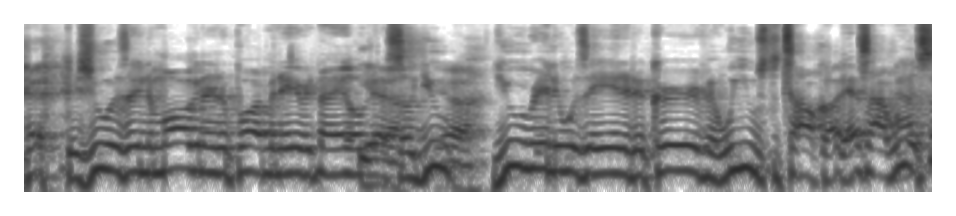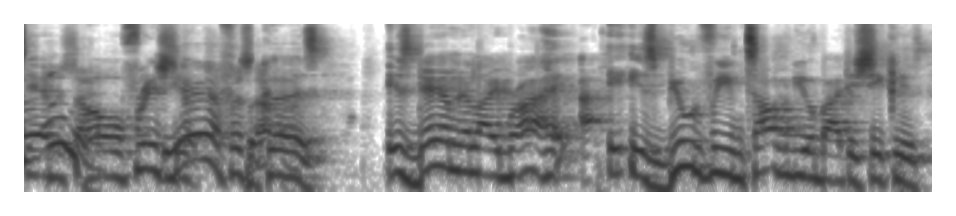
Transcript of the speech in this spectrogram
because you was in the marketing department and everything over Yeah, there. So you yeah. you really was ahead of the curve, and we used to talk. That's how we established the whole friendship. Yeah, for sure. Because it's damn near like, bro, I, I, it's beautiful even talking to you about this shit because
